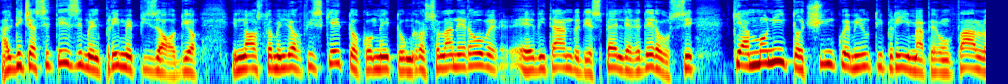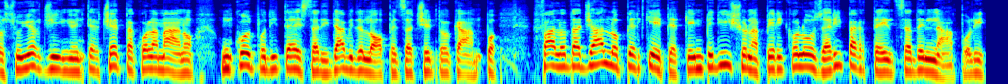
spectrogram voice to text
Al diciassettesimo il primo episodio. Il nostro miglior fischietto commette un grossolano errore evitando di espellere De Rossi Rossi, che ammonito cinque minuti prima per un fallo su Jorginho, intercetta con la mano un colpo di testa di Davide Lopez a centrocampo. Fallo da giallo perché? Perché impedisce una pericolosa ripartenza del Napoli,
